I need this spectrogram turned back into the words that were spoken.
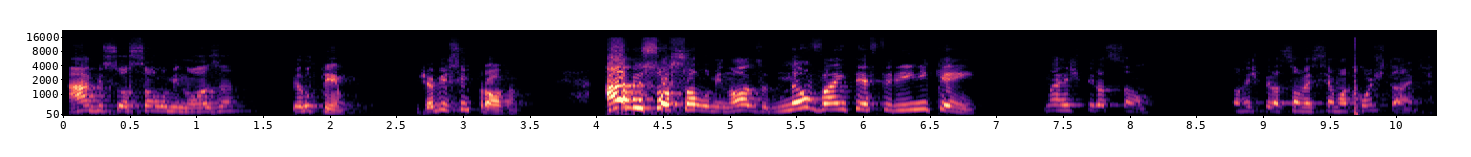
A absorção luminosa pelo tempo. Já vi isso em prova. A absorção luminosa não vai interferir em quem? Na respiração. Então, respiração vai ser uma constante.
